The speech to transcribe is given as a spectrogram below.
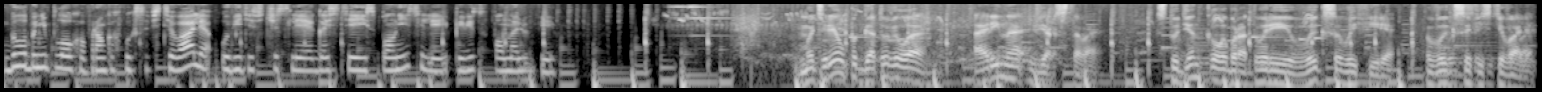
Было бы неплохо в рамках фестиваля увидеть в числе гостей и исполнителей певицу «Полна любви». Материал подготовила Арина Верстова, студентка лаборатории ВИКСа в эфире ВИКСа фестиваля.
